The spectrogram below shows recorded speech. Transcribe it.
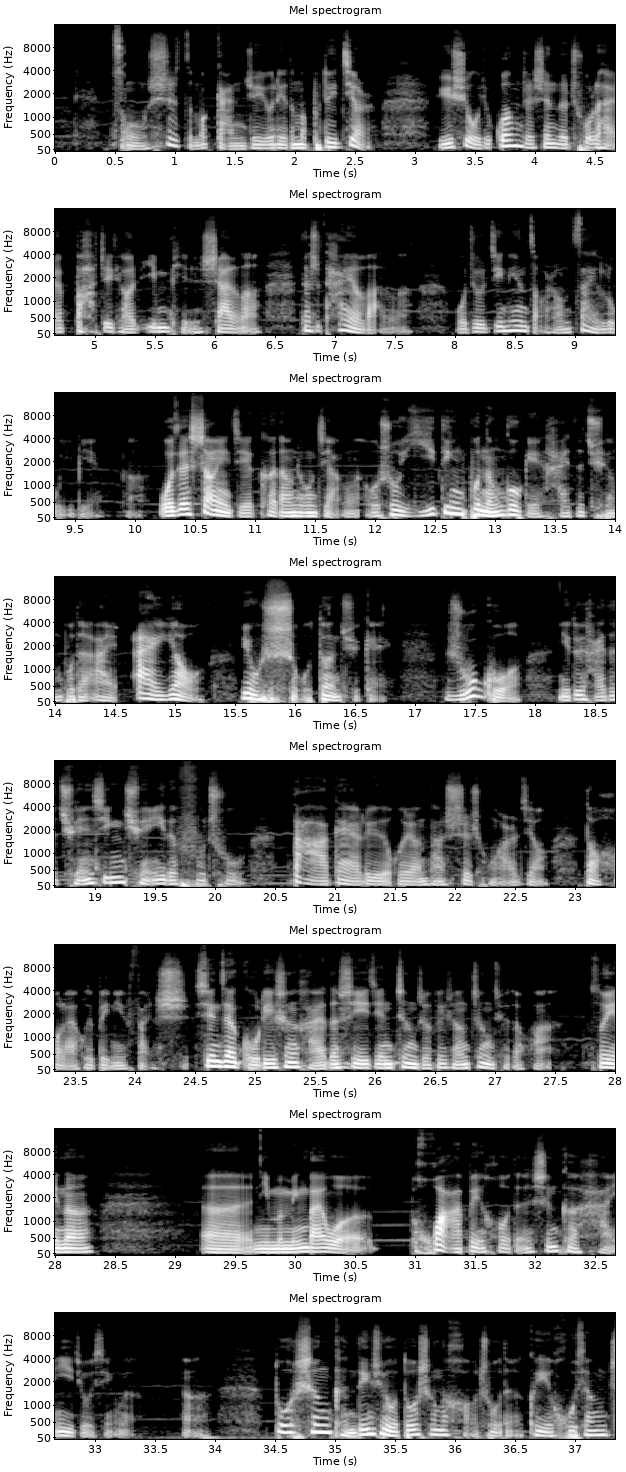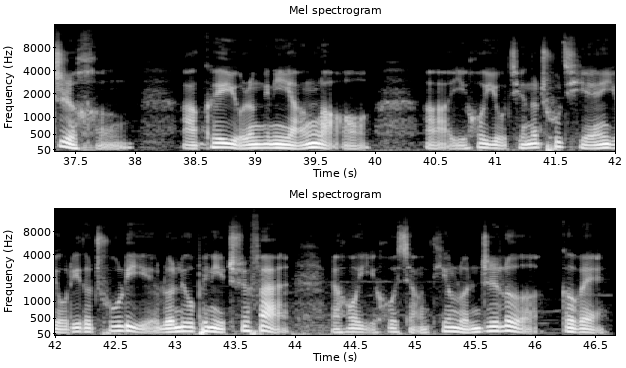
总是怎么感觉有点那么不对劲儿，于是我就光着身子出来把这条音频删了，但是太晚了，我就今天早上再录一遍啊。我在上一节课当中讲了，我说一定不能够给孩子全部的爱，爱要用手段去给。如果你对孩子全心全意的付出，大概率的会让他恃宠而骄，到后来会被你反噬。现在鼓励生孩子是一件政治非常正确的话，所以呢，呃，你们明白我话背后的深刻含义就行了啊。多生肯定是有多生的好处的，可以互相制衡啊，可以有人给你养老啊，以后有钱的出钱，有力的出力，轮流陪你吃饭，然后以后享天伦之乐，各位。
